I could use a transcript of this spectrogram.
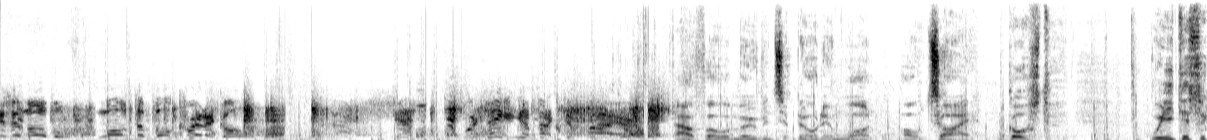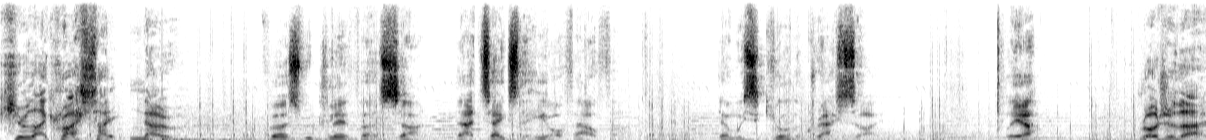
is immobile. Multiple critical. Shit! We're taking effective fire! Alpha, we're moving to building one. Hold tight. Ghost, we need to secure that crash site now. First we clear First Hassan. That takes the heat off Alpha. Then we secure the crash site. Clear? Roger that.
